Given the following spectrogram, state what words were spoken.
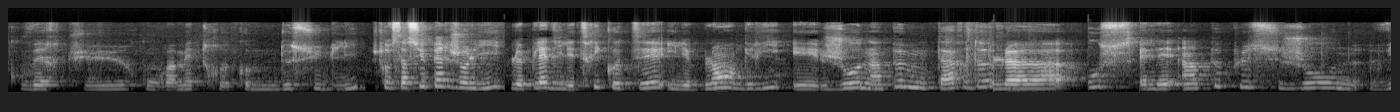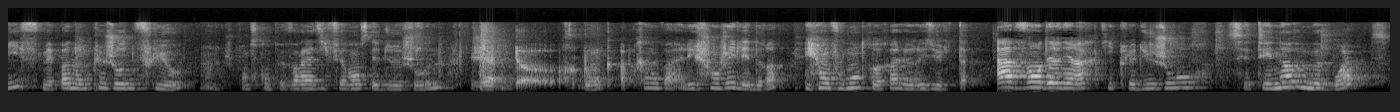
couverture qu'on va mettre comme dessus de lit. Je trouve ça super joli. Le plaid il est tricoté, il est blanc, gris et jaune un peu moutarde. La housse elle est un peu plus jaune vif mais pas non plus jaune fluo. Je pense qu'on peut voir la différence des deux jaunes. J'adore. Donc après on va aller changer les draps et on vous montrera le résultat. Avant-dernier article du jour, cette énorme boîte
